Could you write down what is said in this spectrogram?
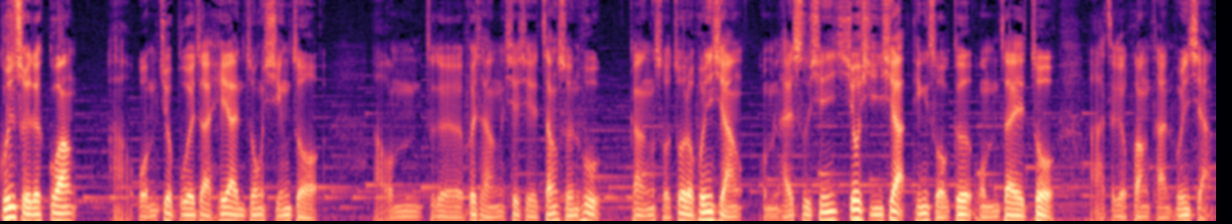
跟随的光啊，我们就不会在黑暗中行走。啊，我们这个非常谢谢张神父刚刚所做的分享。我们还是先休息一下，听首歌，我们再做啊这个访谈分享。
